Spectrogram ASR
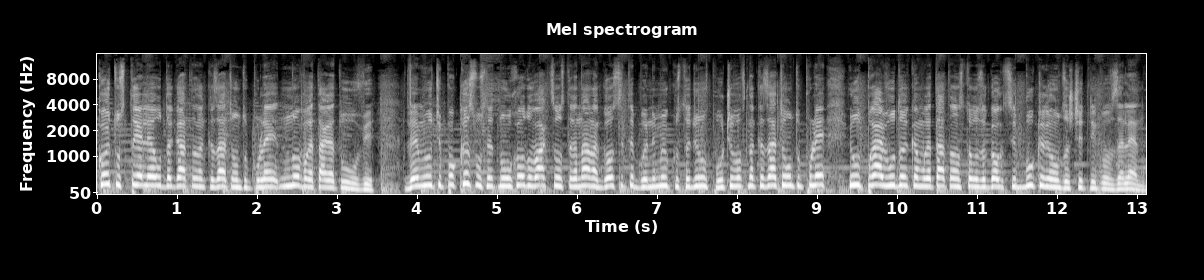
който стреля от дъгата на наказателното поле, но вратарят улови. Две минути по-късно след многоходова акция от страна на гостите, Бранимир Костадинов получи в наказателното поле и отправи удар към вратата на Старозагорци, буклерен от защитник в зелено.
